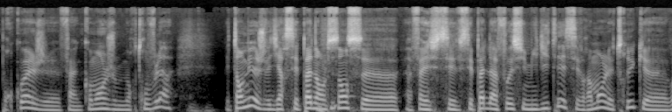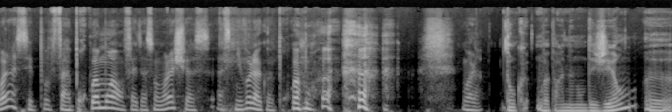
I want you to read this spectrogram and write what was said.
pourquoi je, enfin comment je me retrouve là. Mais tant mieux, je veux dire, c'est pas dans le sens, euh, enfin c'est pas de la fausse humilité, c'est vraiment le truc, euh, voilà, c'est, enfin pourquoi moi en fait, à ce moment-là, je suis à, ce- à ce niveau-là, quoi, pourquoi moi? Voilà. Donc on va parler maintenant des géants. Euh,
